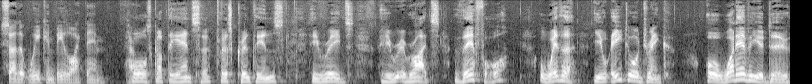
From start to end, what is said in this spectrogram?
so that we can be like them. Paul's got the answer. 1 Corinthians, he reads, he writes, Therefore, whether you eat or drink, or whatever you do,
